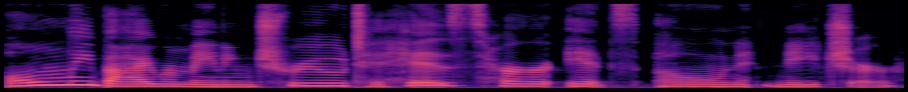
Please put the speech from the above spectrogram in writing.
only by remaining true to his, her, its own nature.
